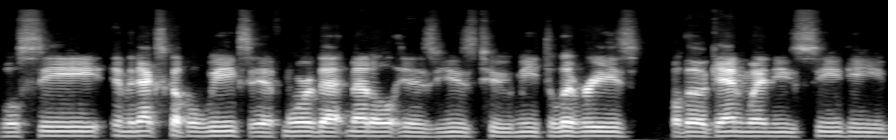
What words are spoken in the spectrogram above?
We'll see in the next couple weeks if more of that metal is used to meet deliveries. Although, again, when you see the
